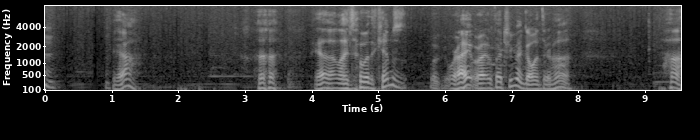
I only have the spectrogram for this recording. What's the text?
Hmm. Yeah. yeah, that lines up with the Kim's, right? Right, with what you've been going through, huh? Huh.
